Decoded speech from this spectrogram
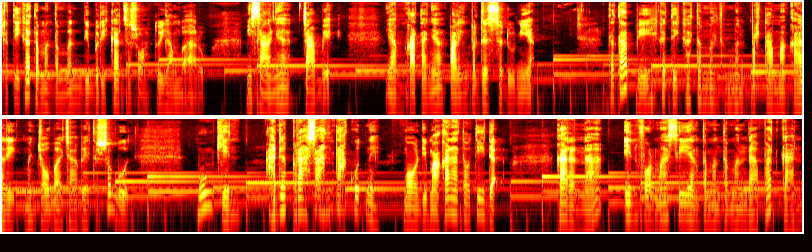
ketika teman-teman diberikan sesuatu yang baru, misalnya cabai yang katanya paling pedas sedunia. Tetapi ketika teman-teman pertama kali mencoba cabai tersebut, mungkin ada perasaan takut nih, mau dimakan atau tidak. Karena informasi yang teman-teman dapatkan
